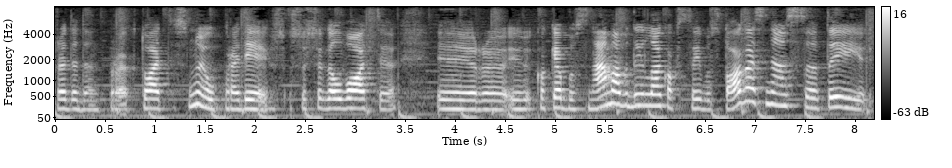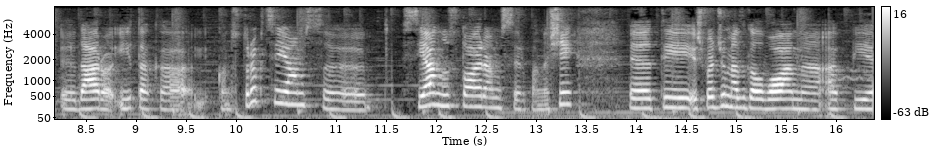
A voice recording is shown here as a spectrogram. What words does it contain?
pradedant projektuotis, nu jau pradėjus susigalvoti ir, ir kokia bus namo apdaila, koks tai bus stogas, nes tai daro įtaką konstrukcijoms, sienų storiams ir panašiai. E, tai iš pradžių mes galvojame apie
